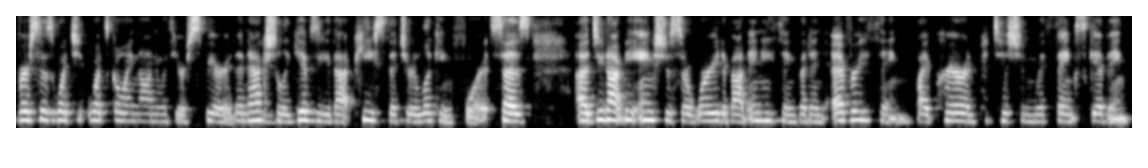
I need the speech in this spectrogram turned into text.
versus what you, what's going on with your spirit. And mm-hmm. actually gives you that peace that you're looking for. It says uh, do not be anxious or worried about anything but in everything by prayer and petition with thanksgiving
